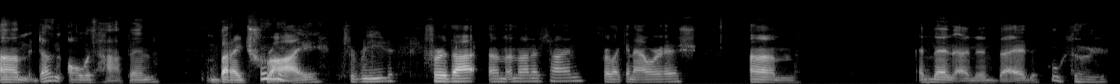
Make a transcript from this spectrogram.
Um, it doesn't always happen, but I try to read for that um amount of time for like an hour ish. Um, and then I'm in bed. Oh, sorry.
